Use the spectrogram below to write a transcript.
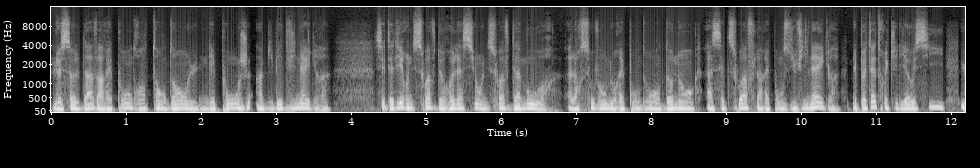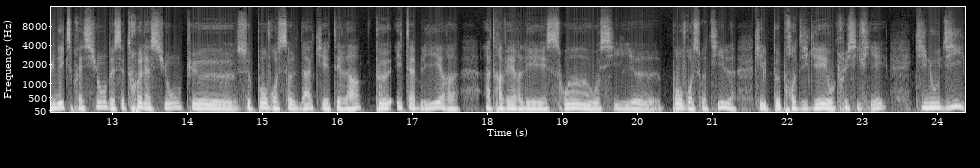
le soldat va répondre en tendant une éponge imbibée de vinaigre c'est-à-dire une soif de relation, une soif d'amour. Alors souvent nous répondons en donnant à cette soif la réponse du vinaigre, mais peut-être qu'il y a aussi une expression de cette relation que ce pauvre soldat qui était là peut établir à travers les soins, aussi euh, pauvres soient-ils, qu'il peut prodiguer au crucifié, qui nous dit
